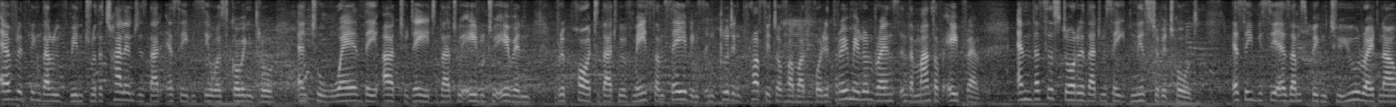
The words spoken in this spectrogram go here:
everything that we've been through, the challenges that SABC was going through, and to where they are to date, that we're able to even report that we've made some savings, including profit of about 43 million rands in the month of April. And that's a story that we say it needs to be told. SABC, as I'm speaking to you right now,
